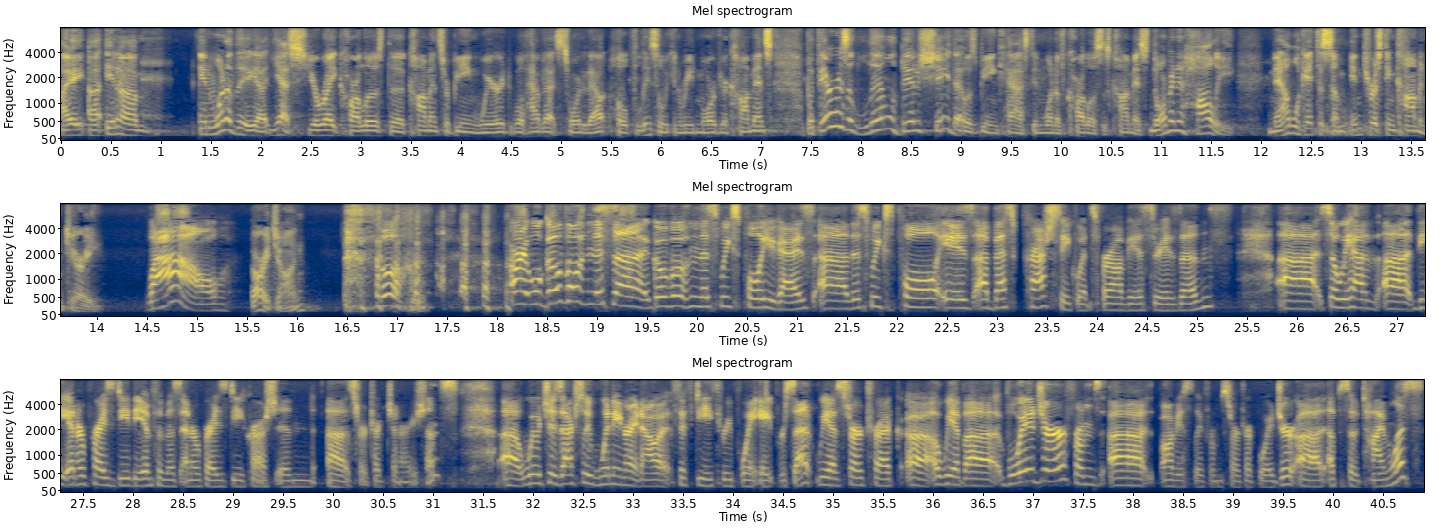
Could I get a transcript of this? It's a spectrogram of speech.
I, uh, in, um, in one of the, uh, yes, you're right, Carlos. The comments are being weird. We'll have that sorted out, hopefully, so we can read more of your comments. But there was a little bit of shade that was being cast in one of Carlos's comments. Norman and Holly. Now we'll get to some interesting commentary. Wow. All right, John. All right, well, go vote in this. Uh, go vote in this week's poll, you guys. Uh, this week's poll is uh, best crash sequence for obvious reasons. Uh, so we have uh, the Enterprise D, the infamous Enterprise D crash in uh, Star Trek Generations, uh, which is actually winning right now at fifty three point eight percent. We have Star Trek. Uh, we have uh, Voyager from obviously from Star Trek Voyager episode Timeless,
